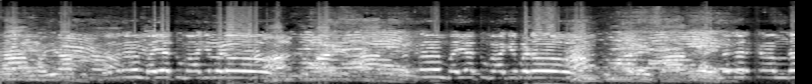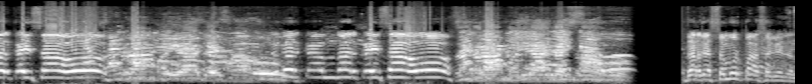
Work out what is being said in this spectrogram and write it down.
संग्राम भैया तुम आगे बढ़ो संग्राम भैया तुम आगे बढ़ो नगर का कैसा हो नगर का कैसा हो दर समोर पहा सगळेजण.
